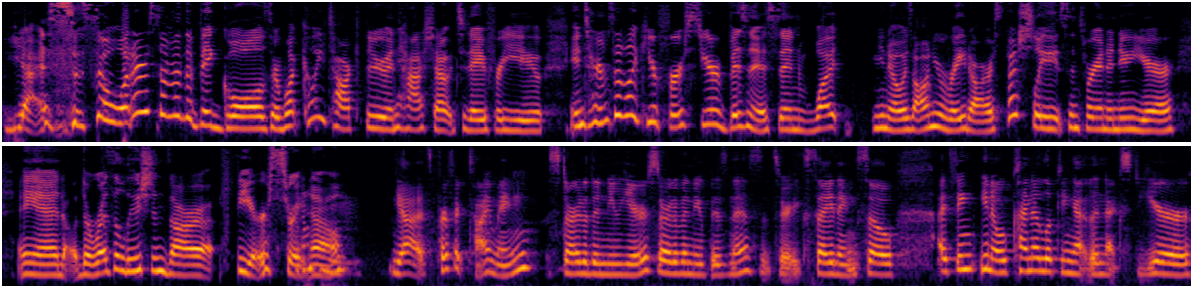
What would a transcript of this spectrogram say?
Yes. So, what are some of the big goals, or what can we talk through and hash out today for you in terms of like your first year of business and what you know, is on your radar, especially since we're in a new year and the resolutions are fierce right mm-hmm. now. Yeah, it's perfect timing. Start of the new year, start of a new business. It's very exciting. So I think, you know, kind of looking at the next year,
